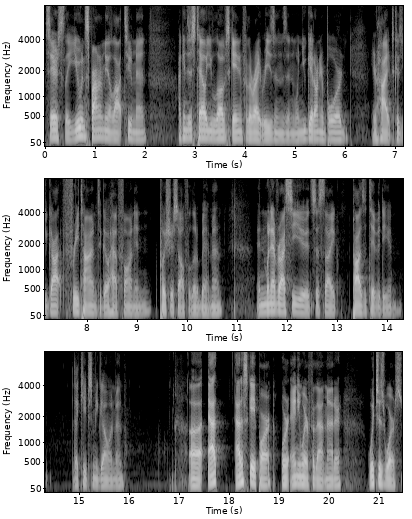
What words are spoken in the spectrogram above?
Seriously, you inspire me a lot too, man. I can just tell you love skating for the right reasons. And when you get on your board, you're hyped because you got free time to go have fun and push yourself a little bit, man. And whenever I see you, it's just like positivity, and that keeps me going, man. Uh, at at a skate park or anywhere for that matter, which is worse,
